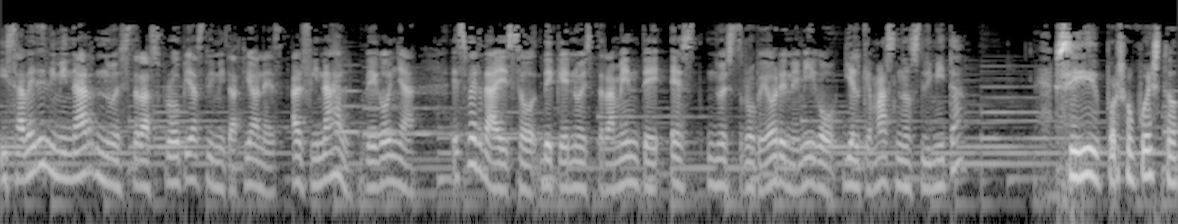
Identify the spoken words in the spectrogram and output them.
y saber eliminar nuestras propias limitaciones. Al final, Begoña, ¿es verdad eso de que nuestra mente es nuestro peor enemigo y el que más nos limita? Sí, por supuesto.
